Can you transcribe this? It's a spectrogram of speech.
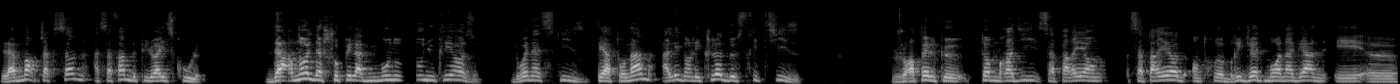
Lamar Jackson a sa femme depuis le high school. Darnold a chopé la mononucléose. Dwayne Haskins, paix à ton âme, allait dans les clubs de striptease. Je rappelle que Tom Brady, sa période, entre Bridget Moanagan et, euh,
